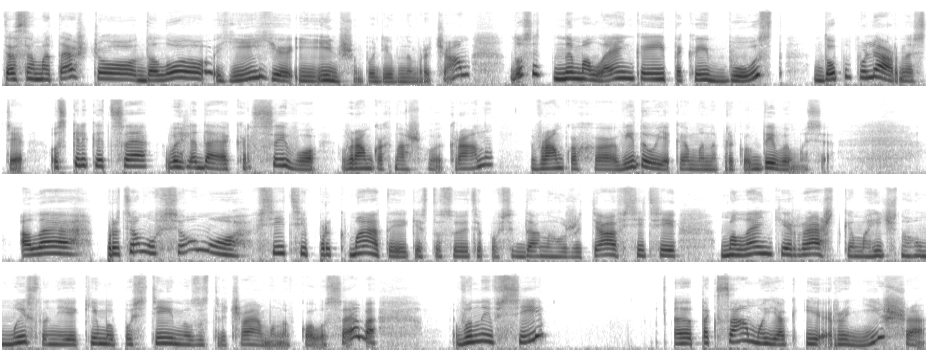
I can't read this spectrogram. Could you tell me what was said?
це саме те, що дало їй і іншим подібним речам досить немаленький такий буст до популярності, оскільки це виглядає красиво в рамках нашого екрану, в рамках е, відео, яке ми, наприклад, дивимося. Але при цьому всьому всі ці прикмети, які стосуються повсякденного життя, всі ці маленькі рештки магічного мислення, які ми постійно зустрічаємо навколо себе, вони всі, е, так само як і раніше,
